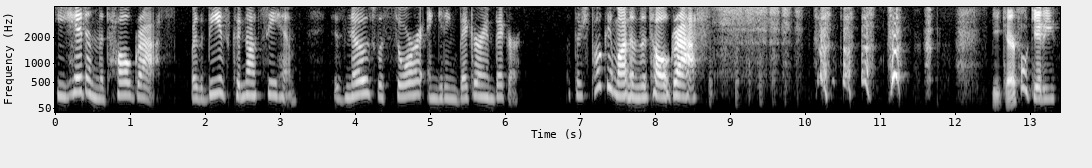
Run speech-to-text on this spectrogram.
He hid in the tall grass, where the bees could not see him. His nose was sore and getting bigger and bigger. But there's Pokemon in the tall grass. Be careful, kitties.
